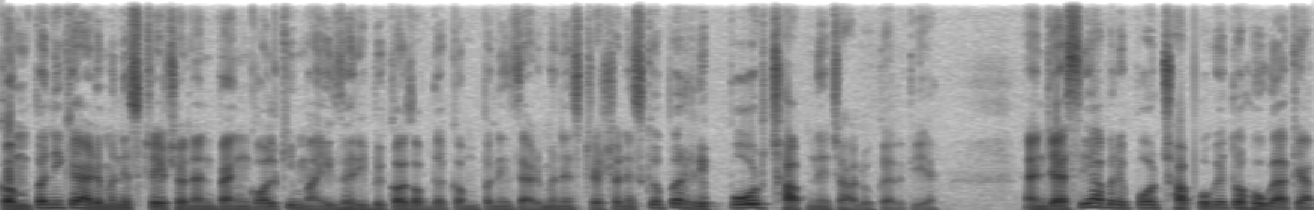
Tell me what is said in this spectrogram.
कंपनी का एडमिनिस्ट्रेशन एंड बंगाल की misery because of the company's administration इसके ऊपर रिपोर्ट छापने चालू कर दिए. एंड जैसे ही आप रिपोर्ट छापोगे तो होगा क्या?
